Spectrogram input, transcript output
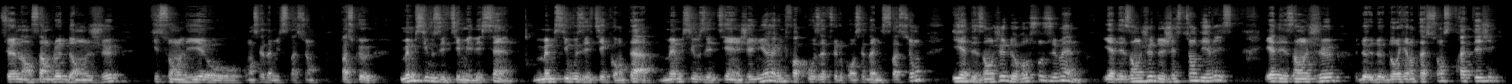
sur un ensemble d'enjeux qui sont liés au conseil d'administration. Parce que même si vous étiez médecin, même si vous étiez comptable, même si vous étiez ingénieur, une fois que vous êtes sur le conseil d'administration, il y a des enjeux de ressources humaines, il y a des enjeux de gestion des risques, il y a des enjeux d'orientation de, stratégique,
